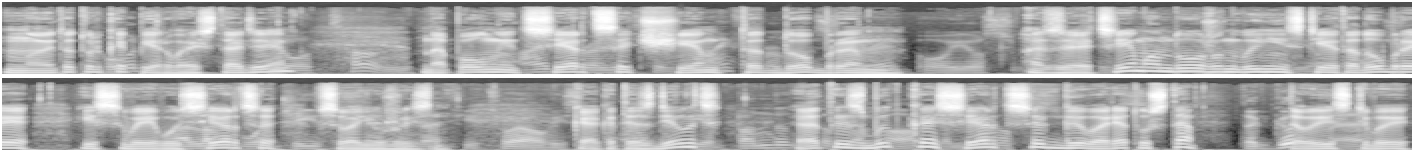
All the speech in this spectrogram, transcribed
Но это только первая стадия — наполнить сердце чем-то добрым, а затем он должен вынести это доброе из своего сердца в свою жизнь. Как это сделать? От избытка сердца говорят уста. То есть вы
